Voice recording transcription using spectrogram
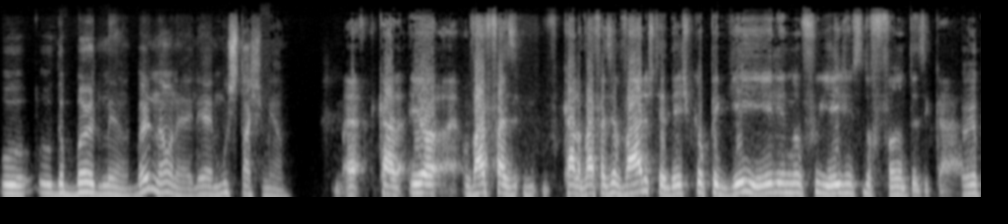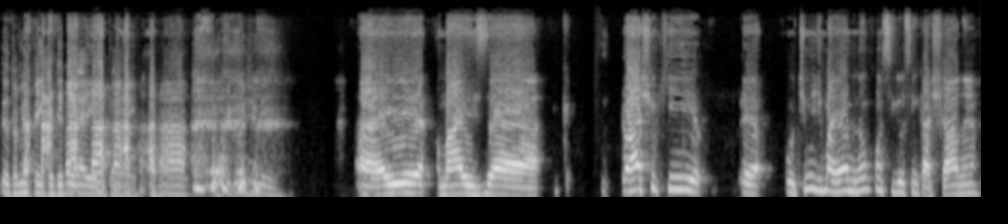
O, o The Birdman. Bird não, né? Ele é Mustache Man. É, cara, eu, vai fazer, cara, vai fazer vários TDs porque eu peguei ele no free agency do Fantasy, cara. Eu, eu também tentei pegar ele também. Pegou de mim. Aí, mas é, eu acho que é, o time de Miami não conseguiu se encaixar, né?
